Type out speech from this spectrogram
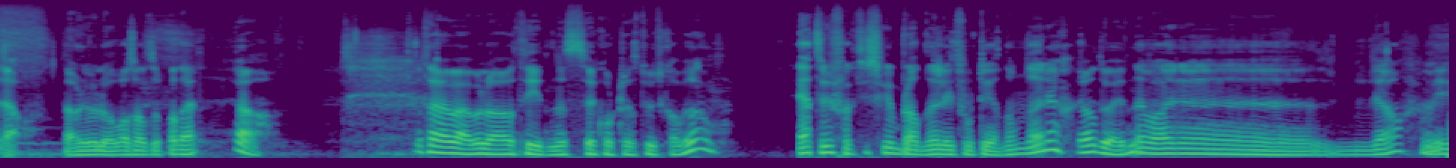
ja, da er det jo lov å satse på det. Ja. Dette er vel da tidenes korteste utgave, da. Jeg tror faktisk vi bladde litt fort igjennom der, ja. Ja, du er i Det var eh, Ja, vi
